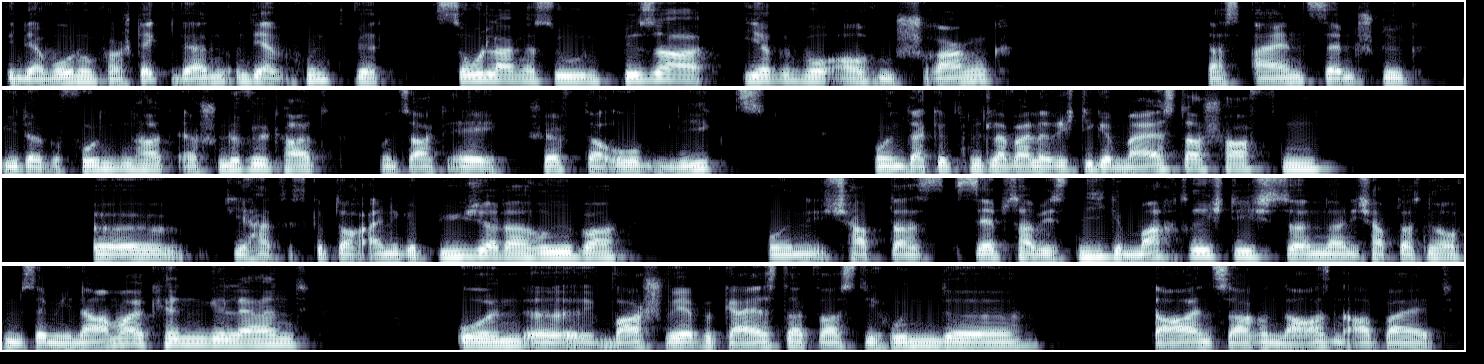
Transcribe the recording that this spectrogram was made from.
in der Wohnung versteckt werden und der Hund wird so lange suchen, bis er irgendwo auf dem Schrank das 1-Cent-Stück wieder gefunden hat, erschnüffelt hat und sagt, hey, Chef, da oben liegt's. Und da gibt es mittlerweile richtige Meisterschaften. Äh, die hat, es gibt auch einige Bücher darüber. Und ich habe das, selbst habe ich es nie gemacht richtig, sondern ich habe das nur auf dem Seminar mal kennengelernt und äh, war schwer begeistert, was die Hunde da in Sachen Nasenarbeit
